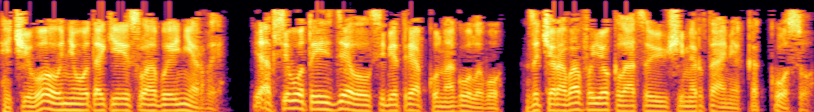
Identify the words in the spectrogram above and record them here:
И чего у него такие слабые нервы? Я всего-то и сделал себе тряпку на голову, зачаровав ее клацающими ртами, как косу.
